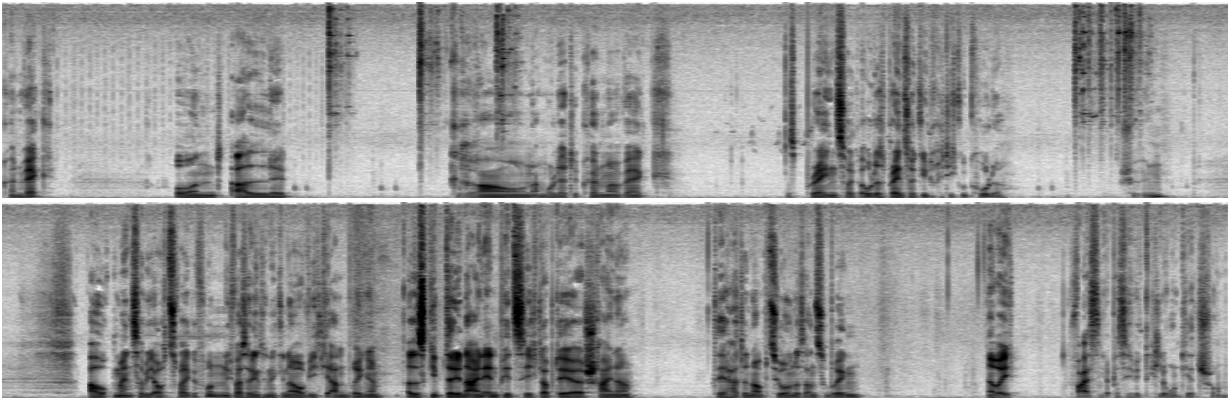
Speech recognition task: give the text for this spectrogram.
können weg. Und alle grauen Amulette können mal weg. Das Brainzeug. Oh, das Brainzeug gibt richtig gut Kohle. Schön. Augments habe ich auch zwei gefunden. Ich weiß allerdings nicht genau, wie ich die anbringe. Also es gibt da den einen NPC, ich glaube der Schreiner, der hatte eine Option, das anzubringen. Aber ich weiß nicht, ob das sich wirklich lohnt jetzt schon.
